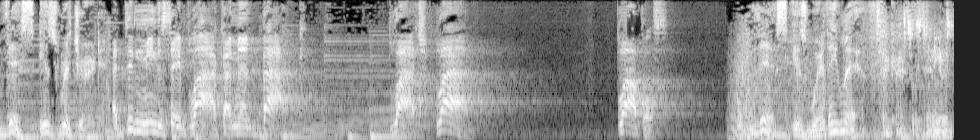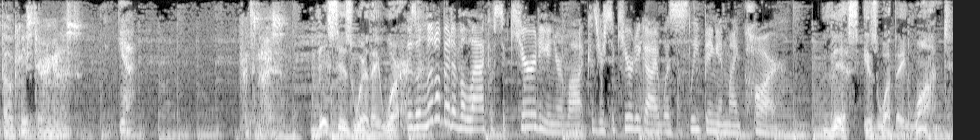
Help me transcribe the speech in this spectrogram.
This is Richard. I didn't mean to say black, I meant back. Blatch, blad. Blapples. This is where they live. Is that guy still standing in his balcony staring at us? Yeah. That's nice. This is where they work. There's a little bit of a lack of security in your lot because your security guy was sleeping in my car. This is what they want.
